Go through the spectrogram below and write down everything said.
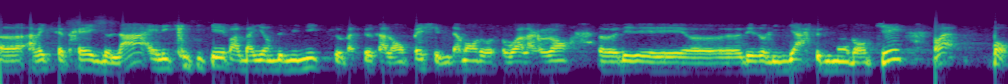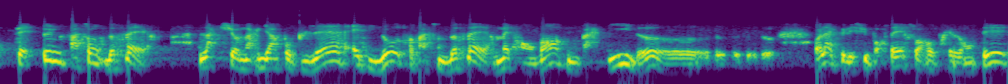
euh, avec cette règle-là. Elle est critiquée par le Bayern de Munich parce que ça l'empêche évidemment de recevoir l'argent des, oligarques du monde entier. Ouais. Bon, c'est une façon de faire l'actionnariat populaire est une autre façon de faire, mettre en vente une partie de, voilà que les supporters soient représentés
